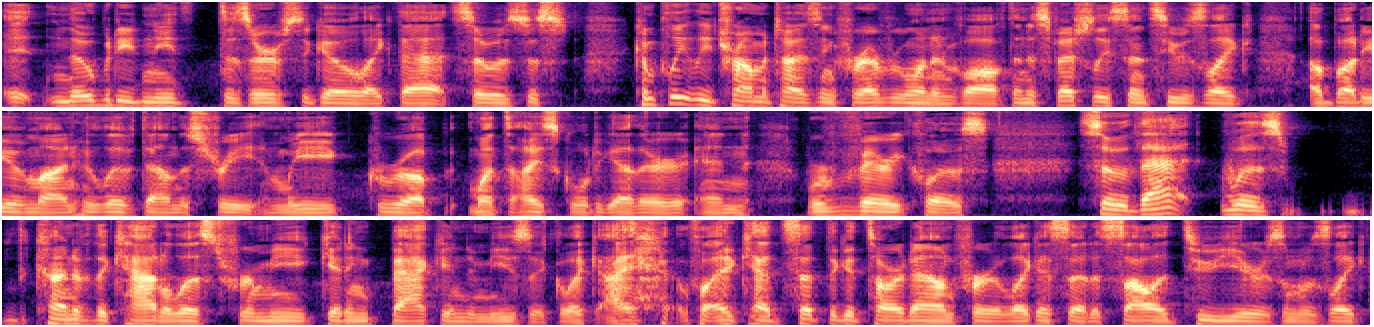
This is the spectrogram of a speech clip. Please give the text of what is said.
It, nobody needs deserves to go like that. So it was just completely traumatizing for everyone involved and especially since he was like a buddy of mine who lived down the street and we grew up went to high school together and were very close so that was kind of the catalyst for me getting back into music. Like i like had set the guitar down for like i said a solid two years and was like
